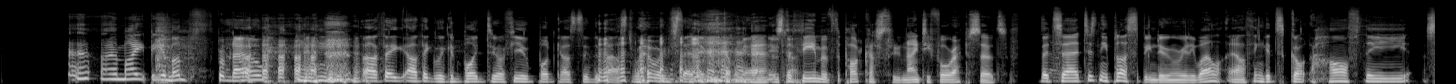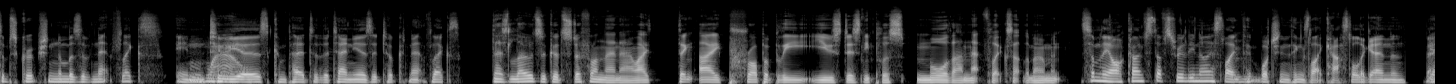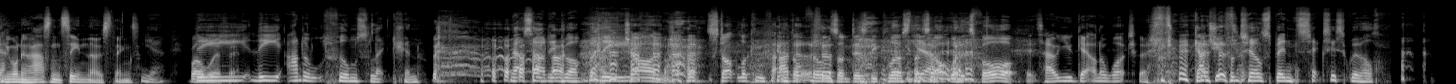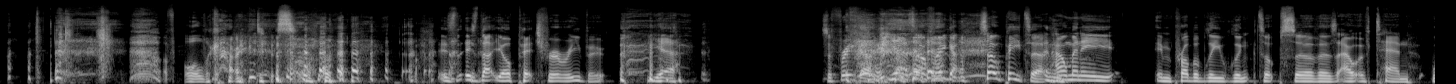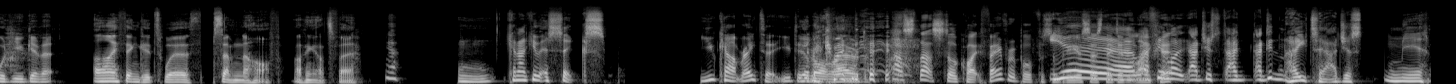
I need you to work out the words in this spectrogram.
Uh, it might be a month from now. I think I think we can point to a few podcasts in the past where we've said it was coming out. Yeah, it's the theme of the podcast through 94 episodes. But uh, Disney Plus has been doing really well. I think it's got half the subscription numbers of Netflix in Wow. two years compared to the 10 years it took Netflix. There's loads of good stuff on there now. I think I probably use Disney Plus more than Netflix at the moment. Some of the archive stuff's really nice, like th- watching things like Castle again, and Yeah. anyone who hasn't seen those things. Yeah. Well worth the the adult film selection. that sounded wrong, but the Jon, stop looking for adult films on Disney Plus. That's Yeah. not what it's for. It's how you get on a watch list. gadget from TaleSpin, sexy squirrel. Of all the characters. is is that your pitch for a reboot? Yeah. it's a free guy. yeah, so free guy. So Peter, how many improbably linked up servers out of ten would you give it? I think it's worth seven and a half. I think that's fair. Mm, can I give it a six? You can't rate it. You didn't You're not allowed. it. That's that's still quite favourable for somebody who says they didn't like it. I feel it. like I just I, I didn't hate it. I just meh.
